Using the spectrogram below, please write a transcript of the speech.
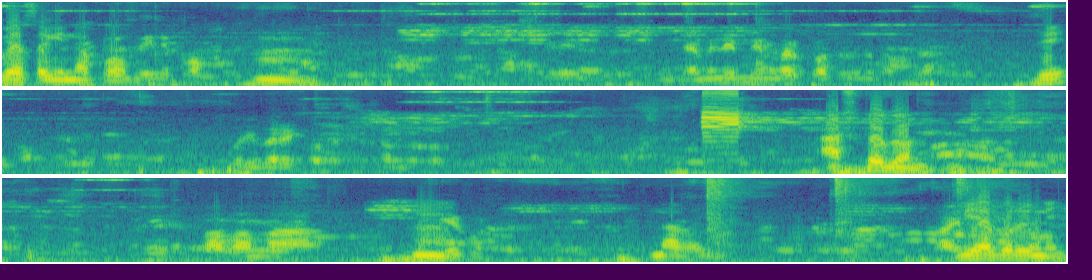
বেচা কিনা কম। হুম। ফ্যামিলি মেম্বার কতজন আপনার জি? পরিবারের সদস্য সংখ্যা কত? আষ্টজন বাবা মা বিয়ে না ভাই বিয়া করে নেই।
